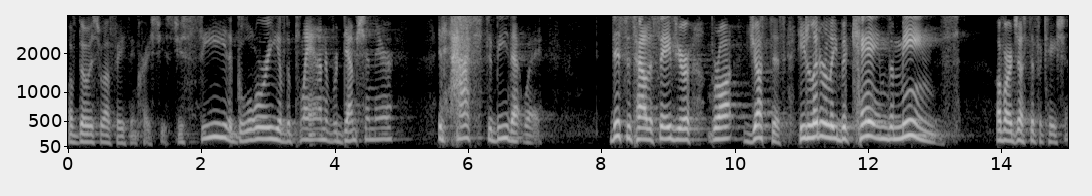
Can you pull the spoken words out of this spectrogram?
of those who have faith in Christ Jesus. Do you see the glory of the plan of redemption there? It has to be that way. This is how the Savior brought justice. He literally became the means of our justification.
